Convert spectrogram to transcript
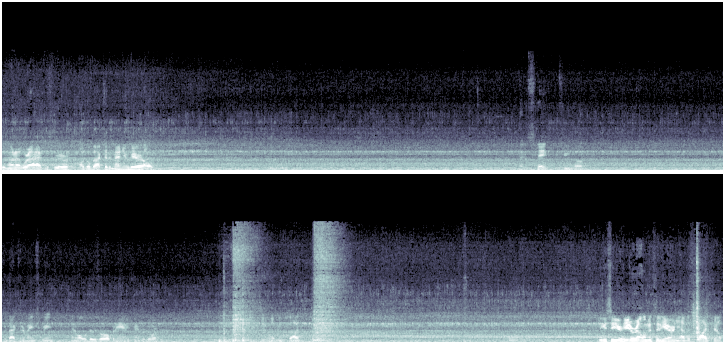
So now that we're at atmosphere, I'll go back to the menu here. I'll escape to uh, get back to the main screen. And what we'll do is we'll open the ante-chamber door You can see your heater elements in here and you have a slide shelf.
